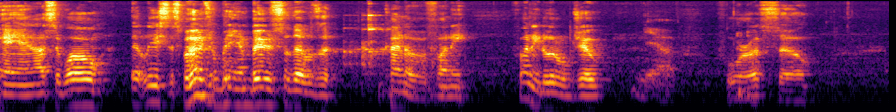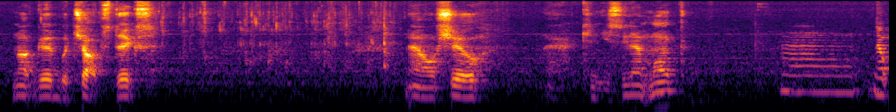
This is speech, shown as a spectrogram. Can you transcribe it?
and I said, well, at least the spoons were bamboo, so that was a kind of a funny, funny little joke Yeah. for us. So not good with chopsticks. Now I'll show. Can you see that monk? Mm, nope.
